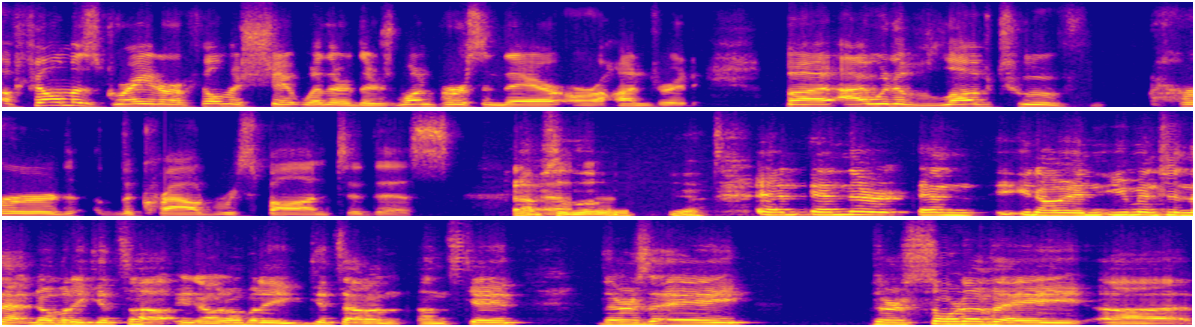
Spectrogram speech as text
a film is great or a film is shit whether there's one person there or a hundred. But I would have loved to have heard the crowd respond to this. Absolutely, yeah. And and there and you know, and you mentioned that nobody gets out. You know, nobody gets out un, unscathed. There's a there's sort of a uh,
